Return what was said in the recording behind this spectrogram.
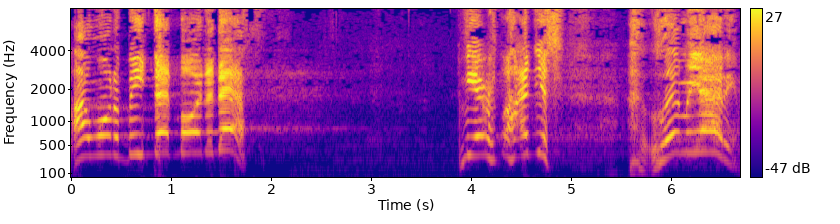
I want to beat that boy to death. Have you ever thought, I just, let me at him.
